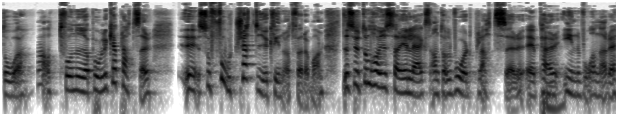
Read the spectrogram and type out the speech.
då ja, två nya på olika platser eh, så fortsätter ju kvinnor att föda barn. Dessutom har ju Sverige lägst antal vårdplatser eh, per invånare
